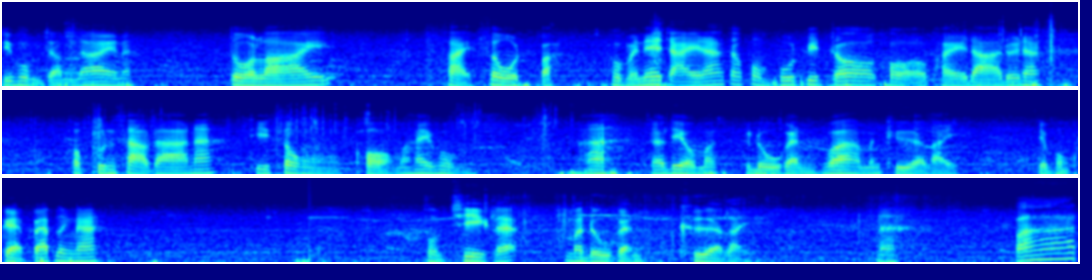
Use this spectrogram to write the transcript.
ที่ผมจำได้นะ ตัวร้ายสายโสดปะผมไม่แน่ใจนะ ถ้าผมพูดผิดก็ขออภัยดาด้วยนะ ขอบคุณสาวดานะ ที่ส่งของมาให้ผม อะ แล้วเดี๋ยวมาดูกันว่ามันคืออะไร เดี๋ยวผมแกะแป๊บนึงนะ ผมฉีกแล้วมาดูกันคืออะไรนะป๊าด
